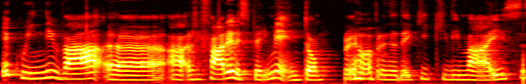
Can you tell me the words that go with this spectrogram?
e quindi va eh, a rifare l'esperimento. Proviamo a prendere dei chicchi di mais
